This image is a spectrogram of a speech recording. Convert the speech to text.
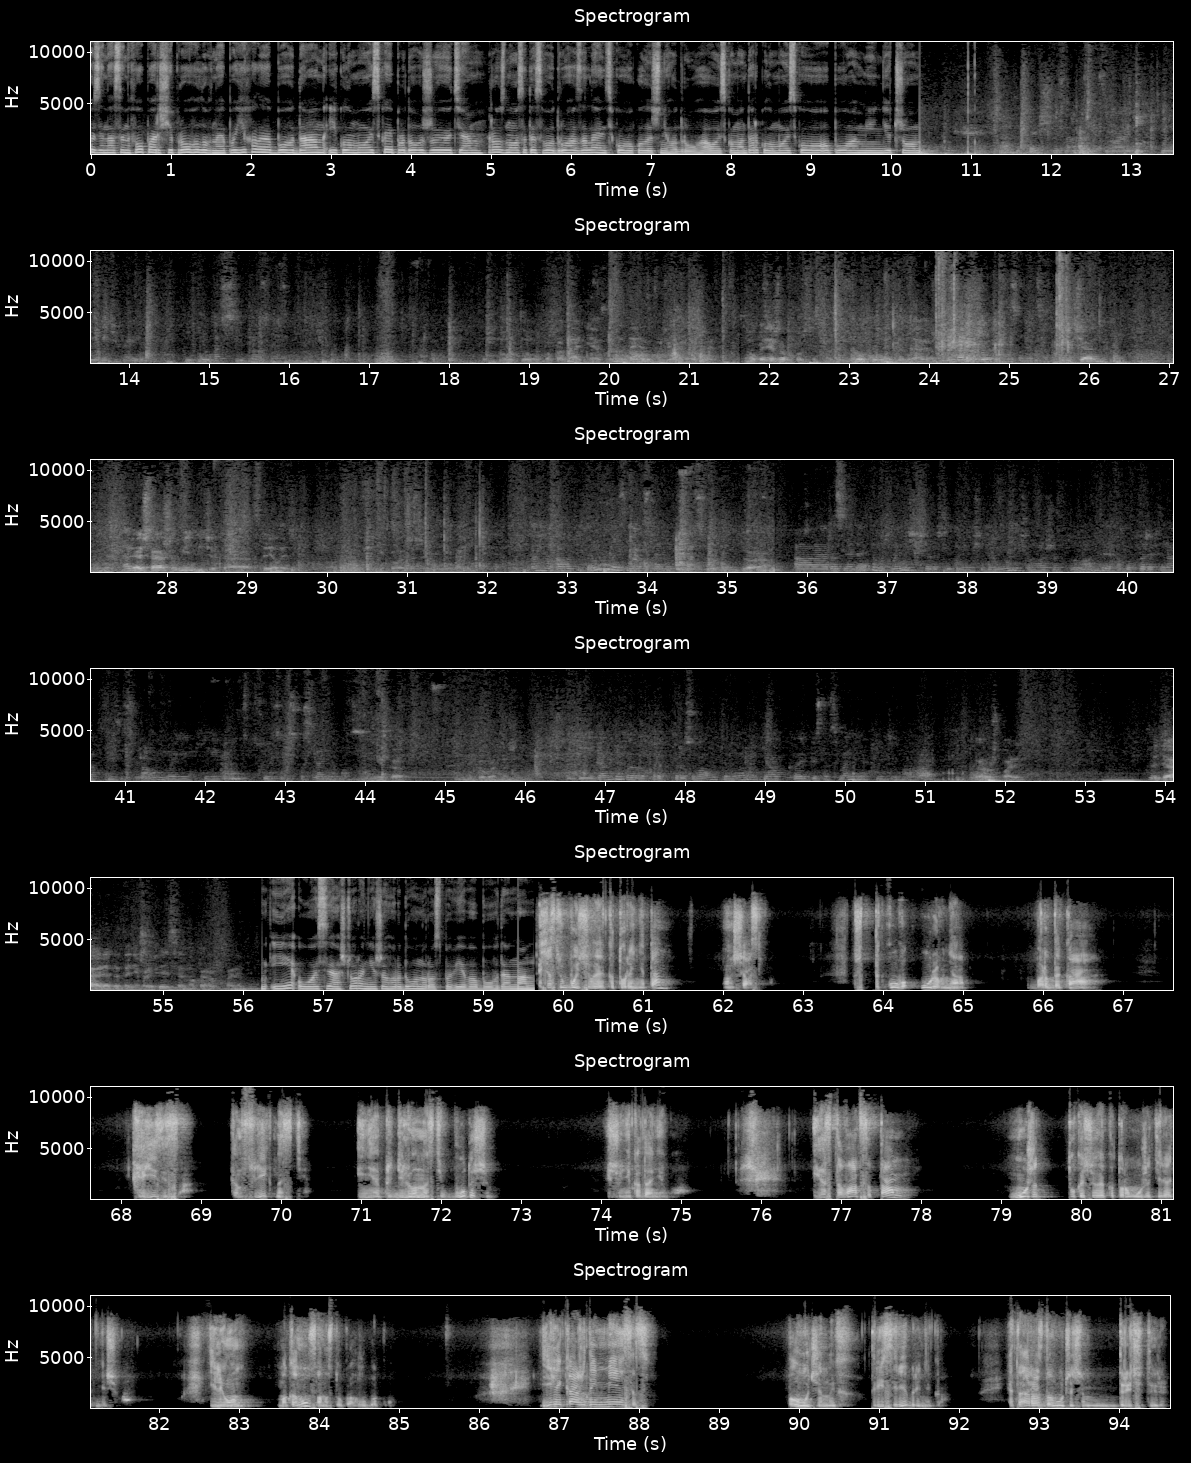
друзі, на Синфо перші про головне поїхали. Богдан і Коломойський продовжують е, розносити свого друга Зеленського, колишнього друга. Ось коментар Коломойського по Міндічу. Міннічем? Ну. Я считаю, что Миндич это стрелочник. Никакого отношения не имеет. А ви підтримували з ним останнім часом? Да. А розглядаєте можливість, що розслідування щодо Мінніча може впливати або перетинатися зі справами, які стосуються безпосередньо вас? Никак. Никакого отношения. І як би ви характеризували Тимура як бізнесмена, як людину? Хороший парень. Хотя говорят, это не профессия, но хороший парень. І ось а що раніше Гордону розповів Богдан. Сейчас любой человек, который не там, он счастлив. Потому что такого уровня бардака, кризиса, конфликтности и неопределенности в будущем еще никогда не было. И оставаться там может только человек, которому уже терять нечего. Или он маканулся настолько глубоко, или каждый месяц полученных три серебряника, это гораздо лучше, чем 3-4.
